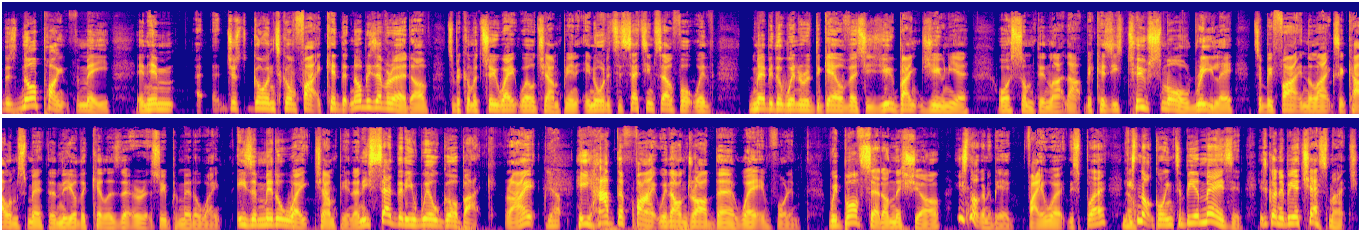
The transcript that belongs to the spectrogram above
there's no point for me in him uh, just going to go and fight a kid that nobody's ever heard of to become a two weight world champion in order to set himself up with maybe the winner of DeGale versus Eubank Jr. or something like that because he's too small, really, to be fighting the likes of Callum Smith and the other killers that are at super middleweight. He's a middleweight champion and he said that he will go back, right? Yep. He had the fight with Andrade there waiting for him. We both said on this show, he's not going to be a firework display. He's not going to be amazing. He's going to be a chess match.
